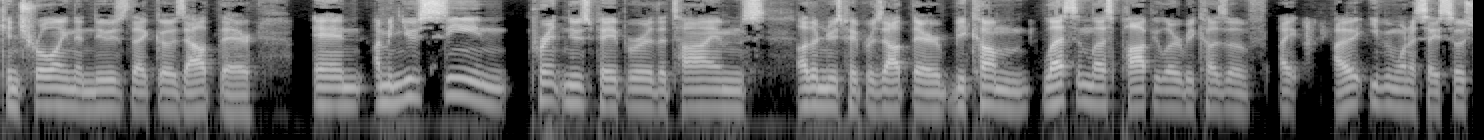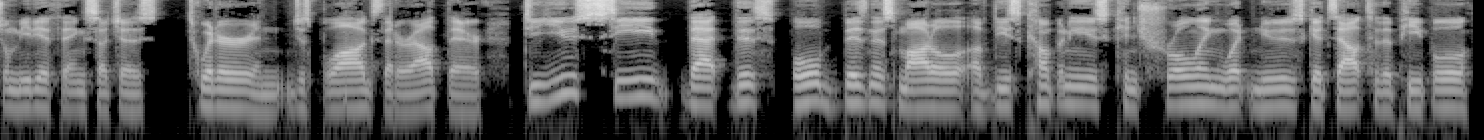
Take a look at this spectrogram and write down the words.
controlling the news that goes out there. And I mean, you've seen print newspaper, the Times, other newspapers out there become less and less popular because of, I, I even want to say social media things such as Twitter and just blogs that are out there. Do you see that this old business model of these companies controlling what news gets out to the people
